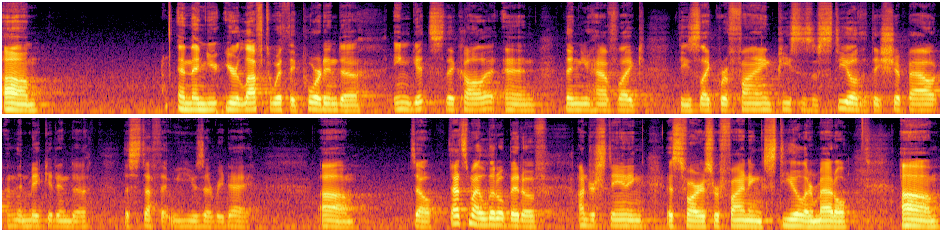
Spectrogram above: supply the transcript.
Um, and then you, you're left with, they pour it into ingots, they call it, and then you have like these like refined pieces of steel that they ship out and then make it into the stuff that we use every day. Um, so that's my little bit of understanding as far as refining steel or metal. Um,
